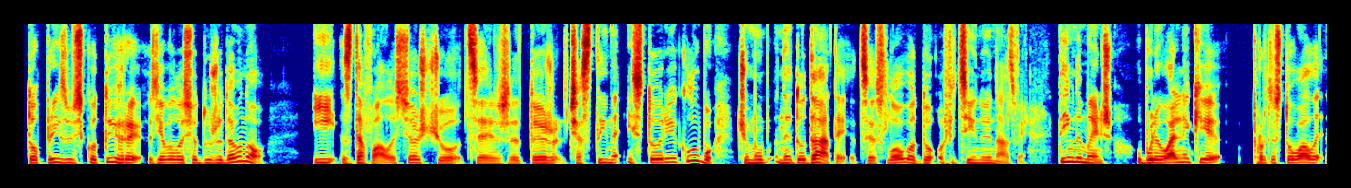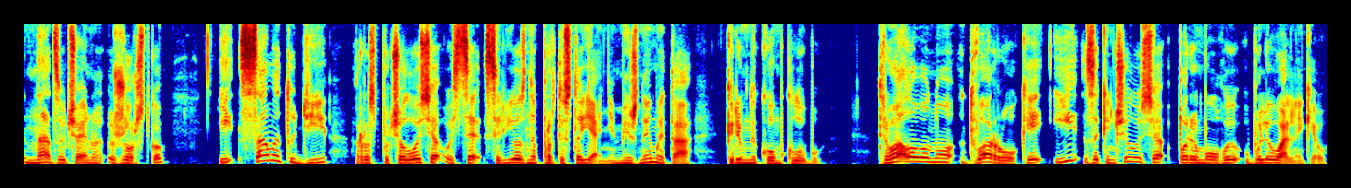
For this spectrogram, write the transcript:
то прізвисько Тигри з'явилося дуже давно. І здавалося, що це ж теж частина історії клубу, чому б не додати це слово до офіційної назви. Тим не менш, уболівальники протестували надзвичайно жорстко, і саме тоді розпочалося ось це серйозне протистояння між ними та керівником клубу. Тривало воно два роки і закінчилося перемогою уболівальників.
